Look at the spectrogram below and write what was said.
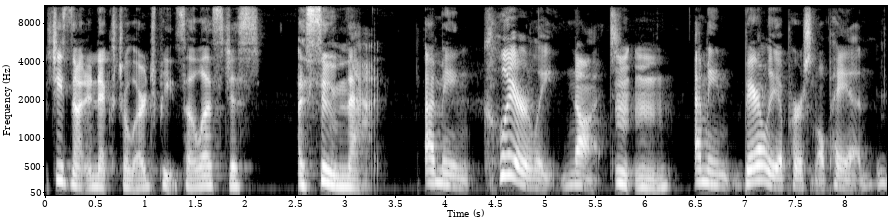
she's not an extra large pizza. Let's just assume that. I mean, clearly not. Mm-mm. I mean, barely a personal pan.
